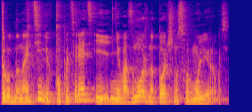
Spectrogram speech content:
трудно найти, легко потерять и невозможно точно сформулировать.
